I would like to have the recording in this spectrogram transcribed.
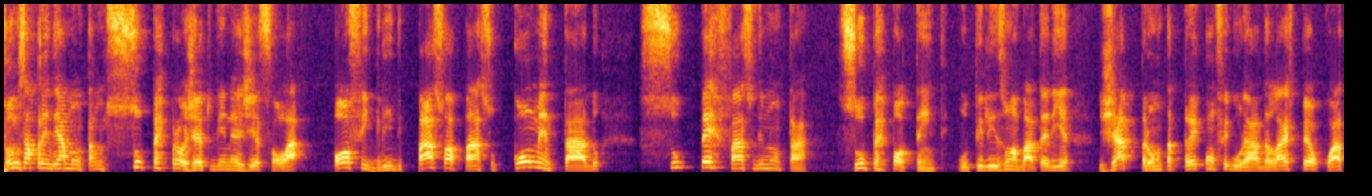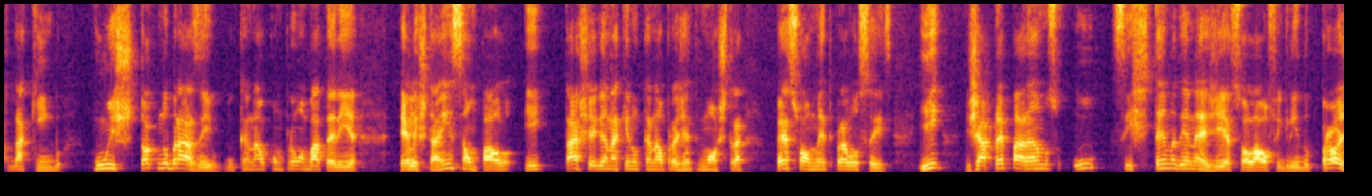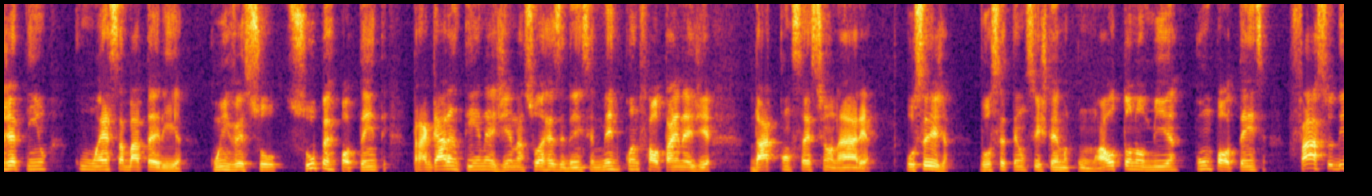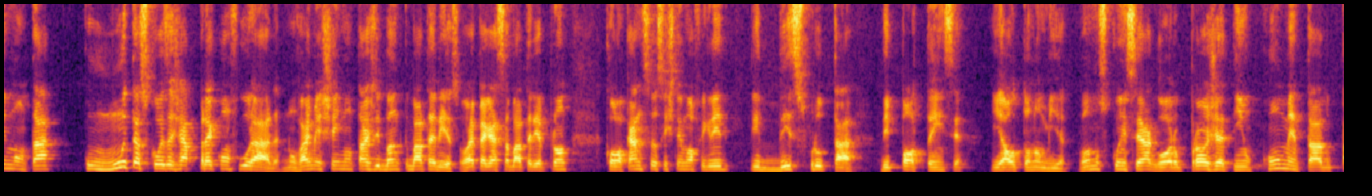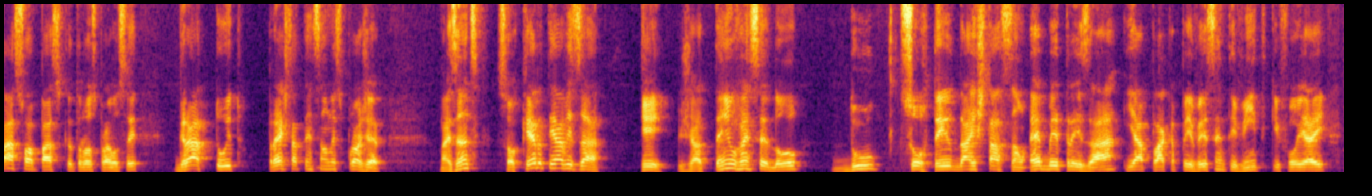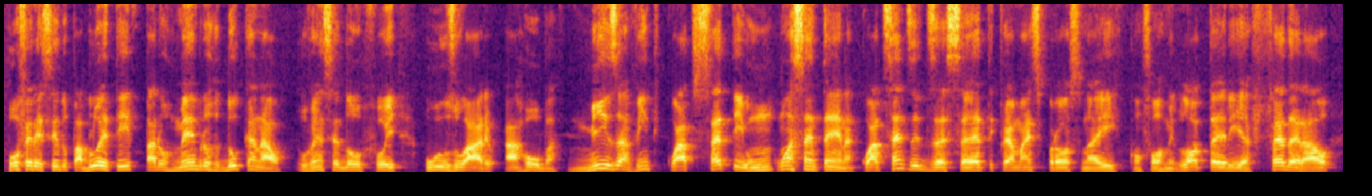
Vamos aprender a montar um super projeto de energia solar off-grid, passo a passo, comentado, super fácil de montar, super potente. Utiliza uma bateria já pronta, pré-configurada, Live PO4 da Kimbo, com estoque no Brasil. O canal comprou uma bateria, ela está em São Paulo e está chegando aqui no canal para a gente mostrar pessoalmente para vocês. E já preparamos o sistema de energia solar off-grid, o projetinho com essa bateria com inversor super potente para garantir energia na sua residência, mesmo quando faltar energia da concessionária. Ou seja, você tem um sistema com autonomia, com potência, fácil de montar, com muitas coisas já pré-configuradas. Não vai mexer em montagem de banco de bateria, só vai pegar essa bateria pronta, colocar no seu sistema off-grid e desfrutar de potência e autonomia. Vamos conhecer agora o projetinho comentado passo a passo que eu trouxe para você, gratuito. Presta atenção nesse projeto. Mas antes, só quero te avisar que já tem o vencedor do sorteio da estação EB3A e a placa PV120 que foi aí oferecido para Bluetooth para os membros do canal. O vencedor foi o usuário arroba misa2471, uma centena 417, que foi a mais próxima aí, conforme Loteria Federal.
